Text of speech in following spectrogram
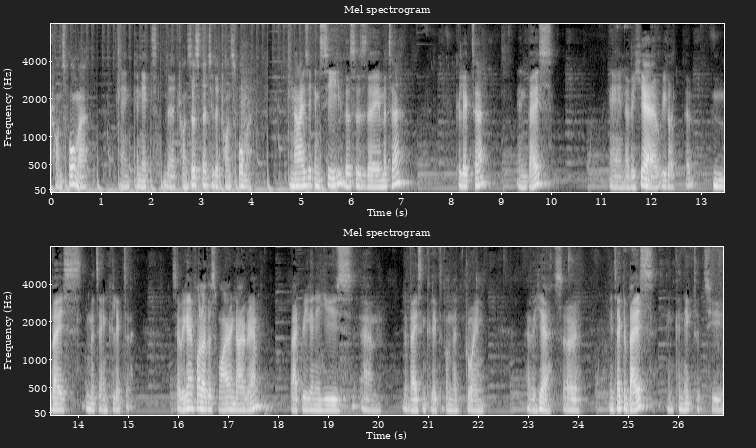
transformer and connect the transistor to the transformer. Now as you can see this is the emitter, collector and base and over here we got the base, emitter and collector. So we're going to follow this wiring diagram but we're going to use um, the base and collector from the drawing over here. So you take the base and connect it to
